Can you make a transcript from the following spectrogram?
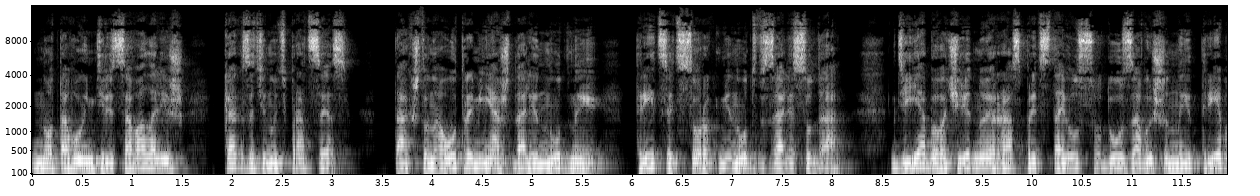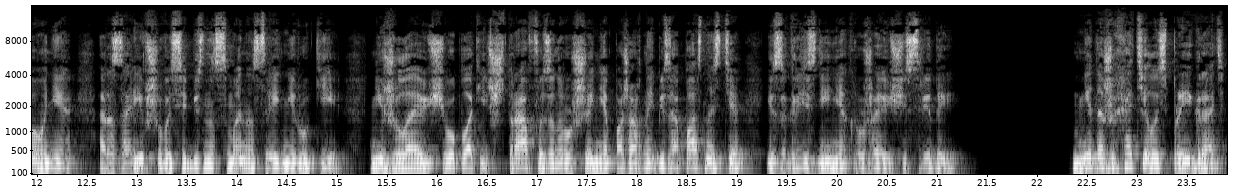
но того интересовало лишь, как затянуть процесс. Так что на утро меня ждали нудные 30-40 минут в зале суда, где я бы в очередной раз представил суду завышенные требования разорившегося бизнесмена средней руки, не желающего платить штрафы за нарушение пожарной безопасности и загрязнение окружающей среды. Мне даже хотелось проиграть,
